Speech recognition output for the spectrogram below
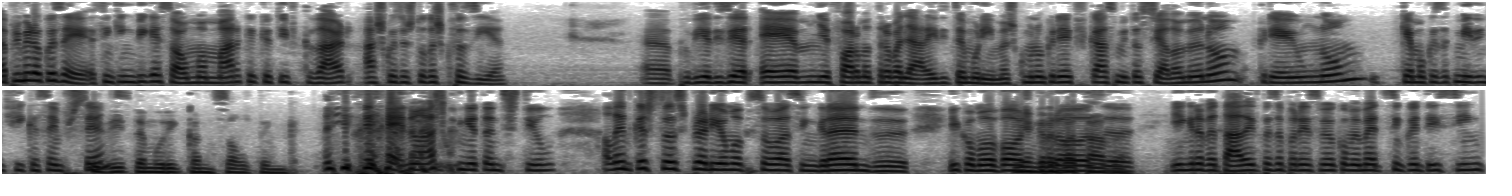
a primeira coisa é, a Thinking Big é só uma marca que eu tive que dar às coisas todas que fazia. Uh, podia dizer, é a minha forma de trabalhar, a Edita Morim, mas como não queria que ficasse muito associado ao meu nome, criei um nome, que é uma coisa que me identifica 100%. Edita Morim Consulting. é, não acho que tinha tanto estilo. Além de que as pessoas esperariam uma pessoa assim grande e com uma voz poderosa e engravatada, e depois apareço eu com 1,55m,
